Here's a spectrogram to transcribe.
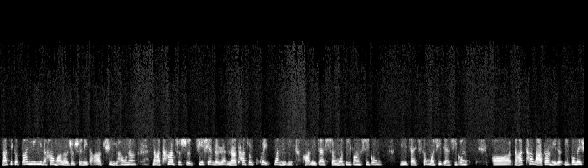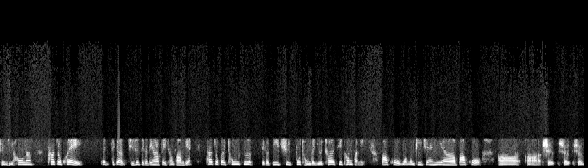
那这个八一一的号码呢，就是你打去以后呢，那他就是接线的人呢，他就会问你，好，你在什么地方施工？你在什么时间施工，呃，然后他拿到你的 information 以后呢，他就会这这个其实这个电话非常方便，他就会通知这个地区不同的 utility company，包括我们 PG&E 啊，包括呃呃水水水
